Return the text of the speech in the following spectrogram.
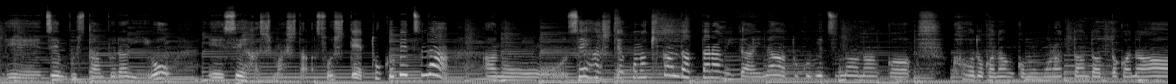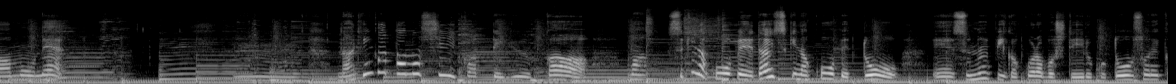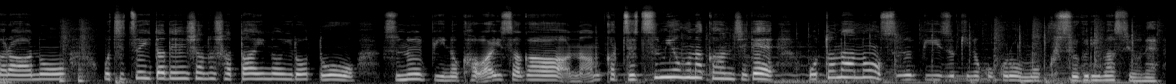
えー、全部スタンプラリーを、えー、制覇しました。そして特別な、あのー、制覇してこの期間だったらみたいな特別ななんかカードかなんかももらったんだったかな？もうね何が楽しいかっていうか、まあ、好きな神戸大好きな神戸と、えー、スヌーピーがコラボしていることそれからあの落ち着いた電車の車体の色とスヌーピーの可愛さがなんか絶妙な感じで大人のスヌーピー好きの心をもくすぐりますよね。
